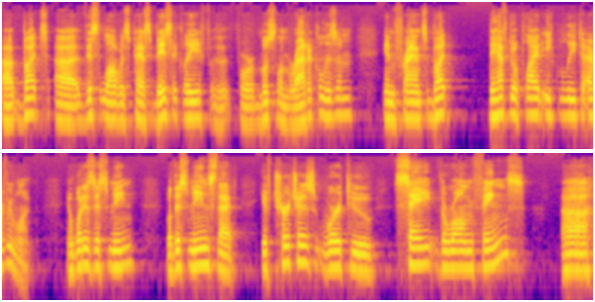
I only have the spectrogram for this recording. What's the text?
Uh, but uh, this law was passed basically for, the, for Muslim radicalism in France, but they have to apply it equally to everyone. And what does this mean? Well, this means that if churches were to say the wrong things, uh,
